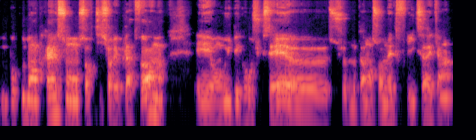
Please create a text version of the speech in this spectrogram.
beaucoup d'entre elles sont sorties sur les plateformes et ont eu des gros succès, euh, notamment sur Netflix, avec un,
